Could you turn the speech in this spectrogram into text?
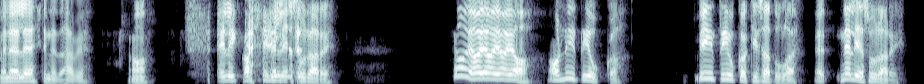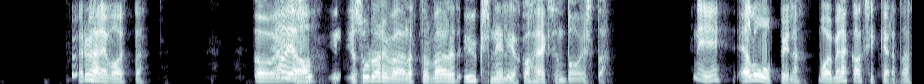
Menee Lehtinen tähän vielä. No. Eli Neljä sudari. Joo, joo, joo, joo, joo. On niin tiukka. Niin tiukka kisa tulee. Et neljä sudari. Ryhänen voittaa. Oi, Joo, ja, joo. su- ja sudariväylät on väylät 1, 4, 18. Niin, ja luuppina. Voi mennä kaksi kertaa.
